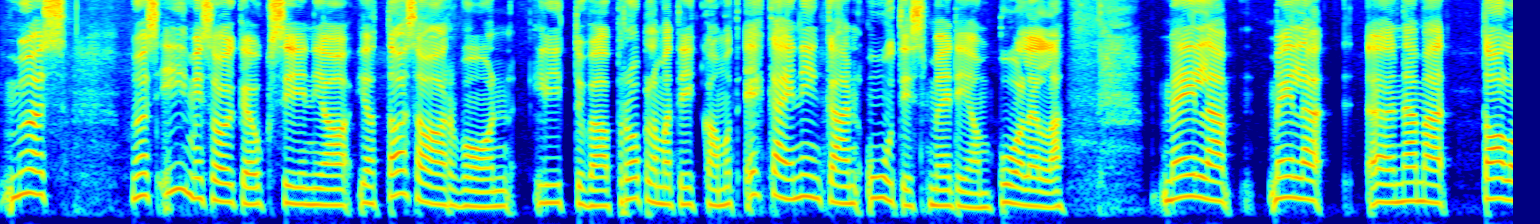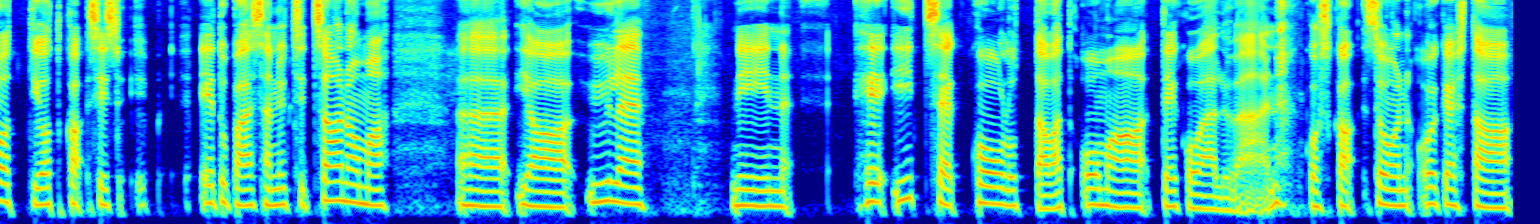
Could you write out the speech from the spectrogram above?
myös, myös ihmisoikeuksiin ja, ja tasa-arvoon liittyvää problematiikkaa, mutta ehkä ei niinkään uutismedian puolella. Meillä, meillä äh, nämä talot, jotka siis etupäässä nyt sitten Sanoma äh, ja Yle, niin he itse kouluttavat omaa tekoälyään, koska se on oikeastaan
